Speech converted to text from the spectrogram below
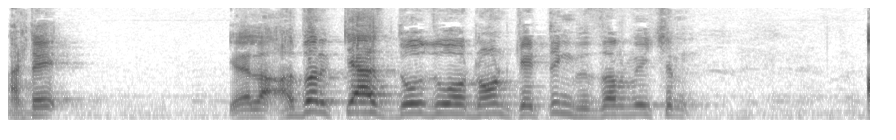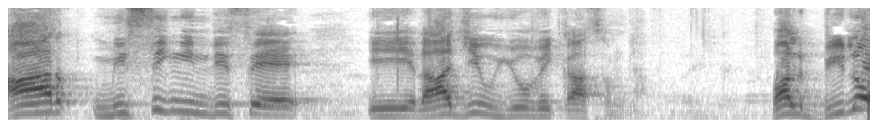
అంటే ఇలా other caste those are not getting reservation are missing in this ఈ రాజీవ్ యువ వికాసంలో. వాళ్ళు బిలో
